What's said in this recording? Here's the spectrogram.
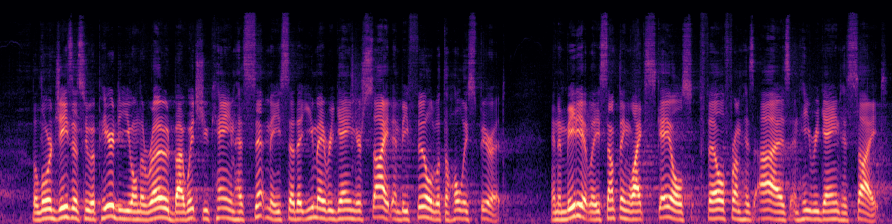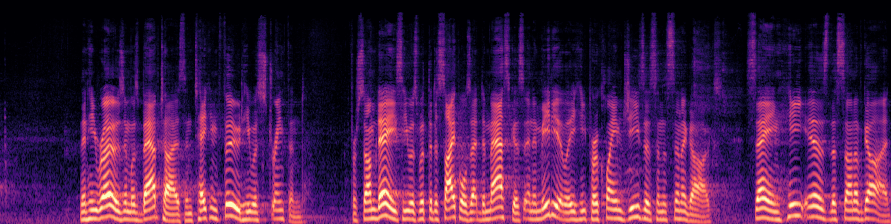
the Lord Jesus, who appeared to you on the road by which you came, has sent me so that you may regain your sight and be filled with the Holy Spirit. And immediately something like scales fell from his eyes, and he regained his sight. Then he rose and was baptized, and taking food, he was strengthened. For some days he was with the disciples at Damascus, and immediately he proclaimed Jesus in the synagogues, saying, He is the Son of God.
